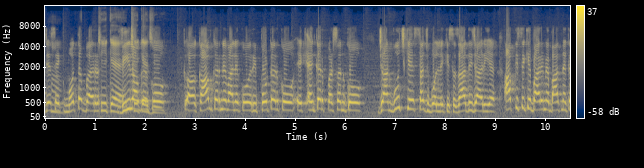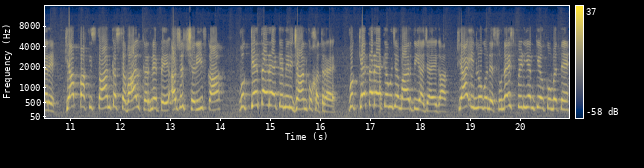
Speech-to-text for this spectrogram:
जैसे एक मोतबर ठीक है, वी ठीक है लॉगर जी। को क- काम करने वाले को रिपोर्टर को एक एंकर पर्सन को जानबूझ के सच बोलने की सजा दी जा रही है। आप किसी के बारे में बात न करें। क्या पाकिस्तान का सवाल करने पे अरशद शरीफ का वो कहता रहे कि मेरी जान को खतरा है वो कहता रहे कि मुझे मार दिया जाएगा। क्या इन लोगों ने सुना इस पीडीएम की हुकूमत ने?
